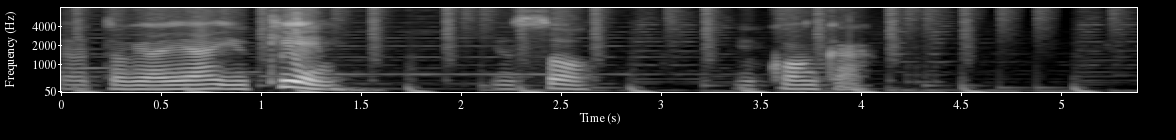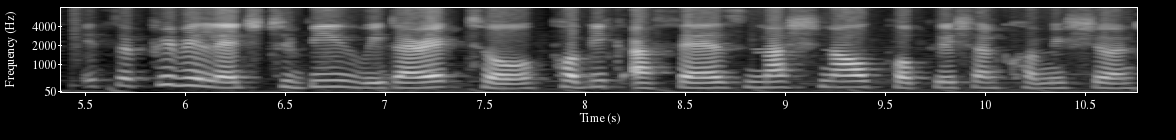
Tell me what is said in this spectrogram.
Dr. Yaya, you came, you saw, you conquer. It's a privilege to be with Director, Public Affairs, National Population Commission,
